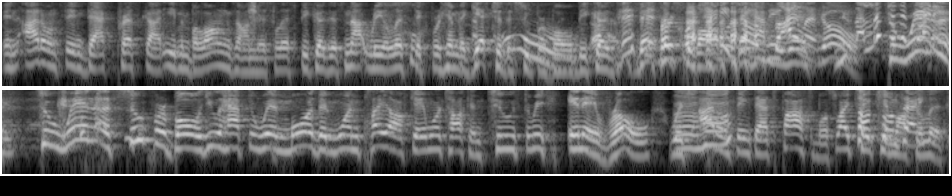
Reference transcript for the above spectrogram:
And I don't think Dak Prescott even belongs on this list because it's not realistic for him to get to the Super Bowl because they, first of all, they have to win. You, to win a, to win a Super Bowl, you have to win more than one playoff game. We're talking two, three in a row, which mm-hmm. I don't think that's possible. So I take Talk him, him off Tedy. the list.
